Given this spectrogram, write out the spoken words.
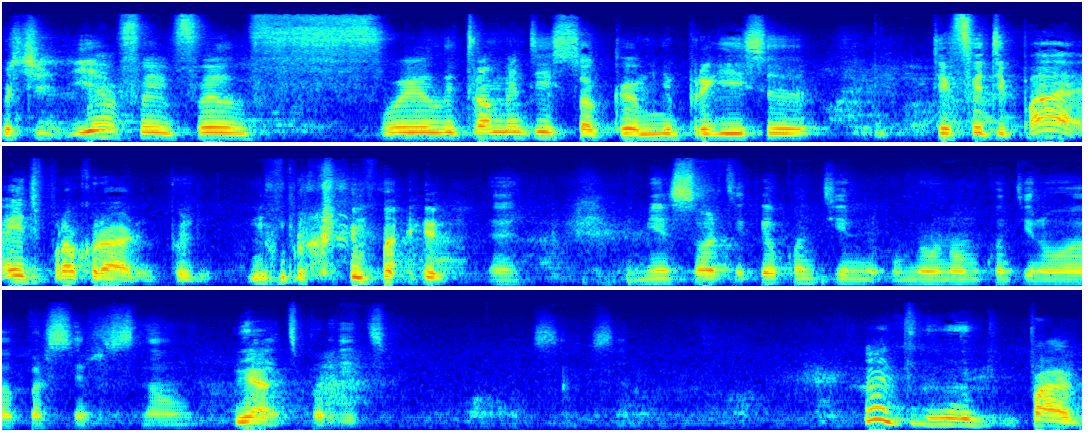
Mas yeah, foi, foi, foi literalmente isso, só que a minha preguiça tipo, foi tipo, ah, hei de procurar. Depois não procurei mais. É. A minha sorte é que eu continuo, o meu nome continua a aparecer, senão Yeah. tinha-te perdido. Não, pá,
